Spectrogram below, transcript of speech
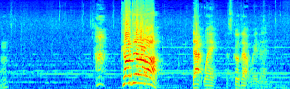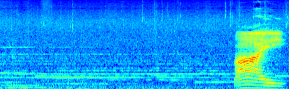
Hmm? Caldera! That way. Let's go that way then. Bye.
